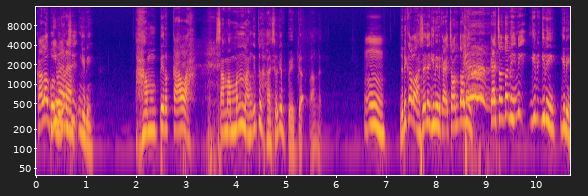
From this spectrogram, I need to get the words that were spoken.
Kalau gue bilang sih gini, hampir kalah sama menang itu hasilnya beda banget. Mm. Jadi kalau hasilnya gini nih, kayak contoh nih, kayak contoh nih, ini gini gini gini.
